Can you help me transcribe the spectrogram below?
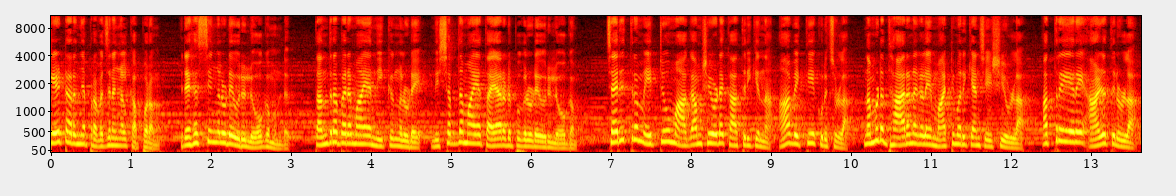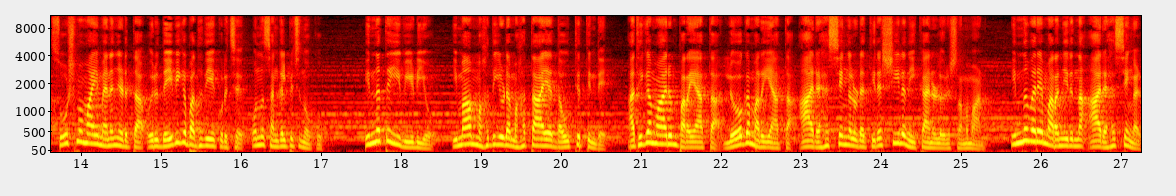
കേട്ടറിഞ്ഞ പ്രവചനങ്ങൾക്കപ്പുറം രഹസ്യങ്ങളുടെ ഒരു ലോകമുണ്ട്. തന്ത്രപരമായ നീക്കങ്ങളുടെ നിശബ്ദമായ തയ്യാറെടുപ്പുകളുടെ ഒരു ലോകം. ചരിത്രം ഏറ്റവും ആകാംക്ഷയോടെ കാത്തിരിക്കുന്ന ആ വ്യക്തിയെക്കുറിച്ചുള്ള നമ്മുടെ ധാരണകളെ മാറ്റിമറിക്കാൻ ശേഷിയുള്ള അത്രയേറെ ആഴത്തിലുള്ള സൂക്ഷ്മമായി മെനഞ്ഞെടുത്ത ഒരു ദൈവിക പദ്ധതിയെക്കുറിച്ച് ഒന്ന് സങ്കല്പിച്ചു നോക്കൂ. ഇന്നത്തെ ഈ വീഡിയോ ഇമാം മഹദിയുടെ മഹത്തായ ദൗത്യത്തിന്റെ അധികമാരും പറയാത്ത ലോകമറിയാത്ത ആ രഹസ്യങ്ങളുടെ തിരശ്ശീല നീക്കാനുള്ള ഒരു ശ്രമമാണ്. ഇന്നുവരെ മറഞ്ഞിരുന്ന ആ രഹസ്യങ്ങൾ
